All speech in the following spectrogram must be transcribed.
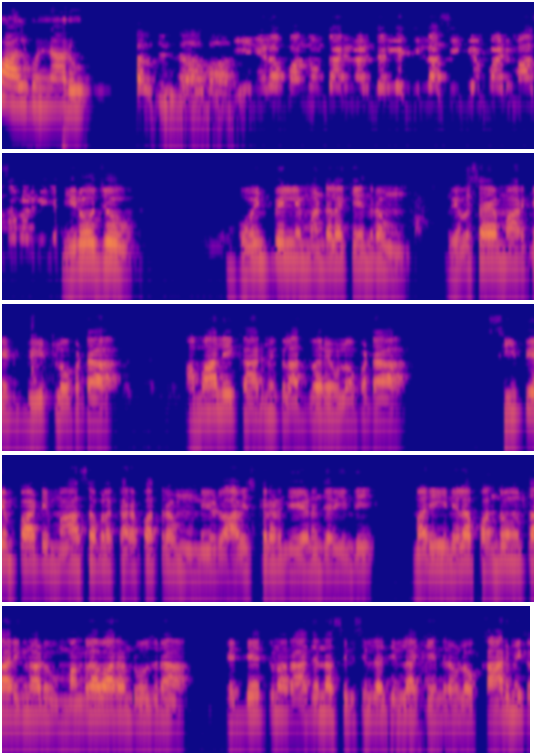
పాల్గొన్నారు. ఈ నెల పంతొమ్మిది తారీఖు నాడు జరిగే జిల్లా సిపిఎం పార్టీ మహాసభలను విజయ ఈరోజు బోయిన్పల్లి మండల కేంద్రం వ్యవసాయ మార్కెట్ బీట్ లోపట అమాలీ కార్మికుల ఆధ్వర్యం లోపట సిపిఎం పార్టీ మహాసభల కరపత్రం నేడు ఆవిష్కరణ చేయడం జరిగింది. మరి ఈ నెల పంతొమ్మిది తారీఖు నాడు మంగళవారం రోజున పెద్ద ఎత్తున రాజన్న సిరిసిల్ల జిల్లా కేంద్రంలో కార్మిక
